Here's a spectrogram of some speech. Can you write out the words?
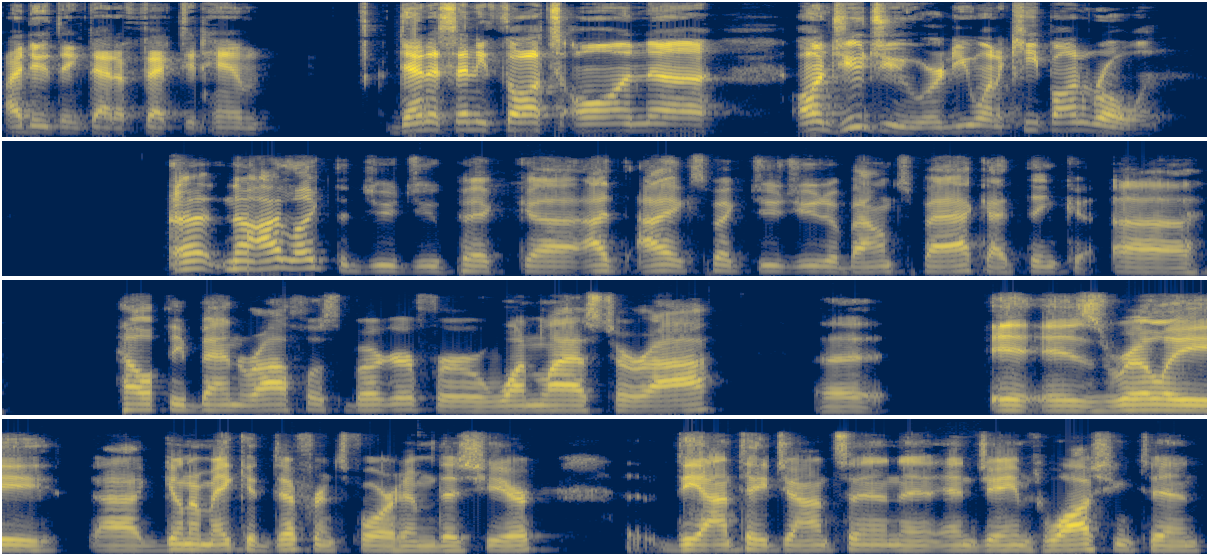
I do think that affected him. Dennis, any thoughts on uh, on Juju, or do you want to keep on rolling? Uh, no, I like the Juju pick. Uh, I I expect Juju to bounce back. I think uh, healthy Ben Roethlisberger for one last hurrah uh, is really uh, going to make a difference for him this year. Diontae Johnson and, and James Washington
